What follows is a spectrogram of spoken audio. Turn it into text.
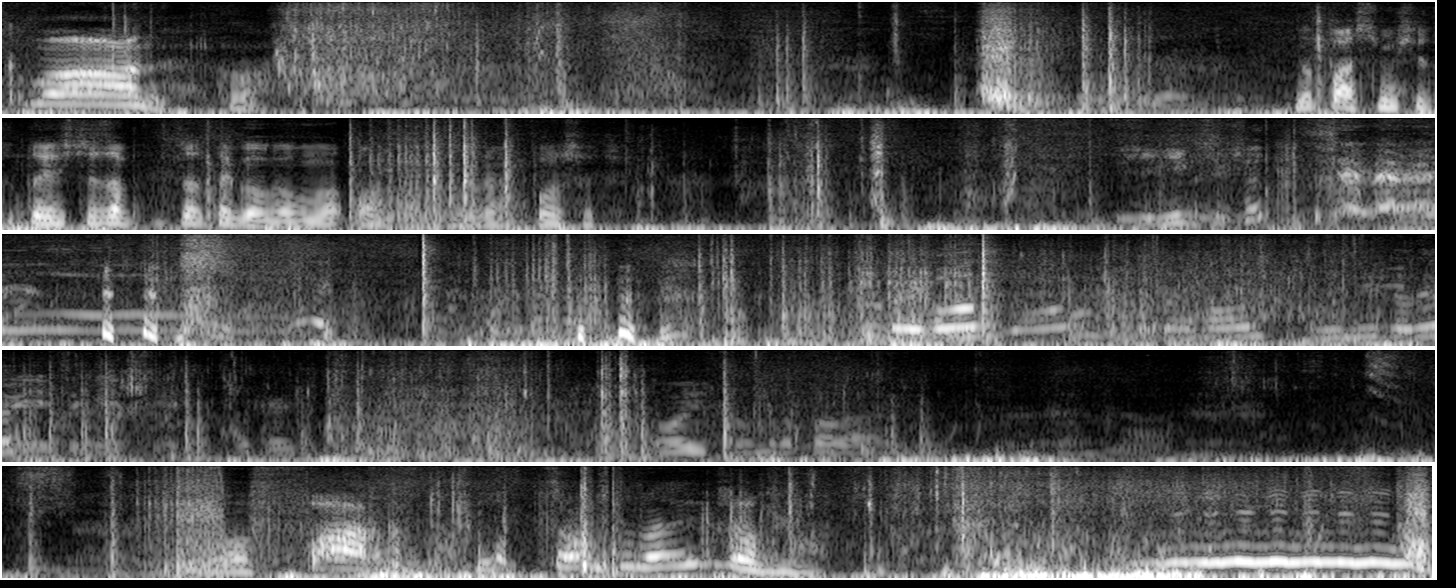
Come on! O. No patrz, mi się tutaj jeszcze za- zategował, no. O, dobra, poszedł. Silnik przyszedł? Tutaj hold. Tutaj hold. Need a net. Okay. Oj, są rapala. O fuck! No co on tu na nich robił? Nie, nie, nie, nie, nie, nie, nie, nie.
